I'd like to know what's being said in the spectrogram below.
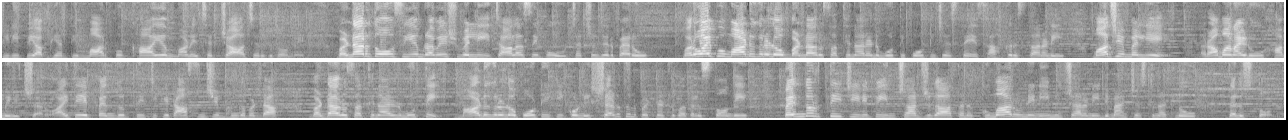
టీడీపీ అభ్యర్థి మార్పు ఖాయం అనే చర్చ జరుగుతోంది బండారుతో సీఎం రమేష్ వెళ్ళి చాలాసేపు చర్చలు జరిపారు. మరోవైపు మాడుగులలో బండారు సత్యనారాయణ మూర్తి పోటీ చేస్తే సహకరిస్తానని మాజీ ఎమ్మెల్యే రామానాయుడు హామీనిచ్చారు. అయితే పెందుర్తి టికెట్ ఆశించి భంగపడ్డ బండారు సత్యనారాయణ మూర్తి మాడుగులలో పోటీకి కొన్ని షరతులు పెట్టినట్లుగా తెలుస్తోంది. పెందుర్తి టీడీపీ ఇన్ఛార్జిగా తన కుమారుణ్ణి నియమించాలని డిమాండ్ చేస్తున్నట్లు తెలుస్తోంది.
